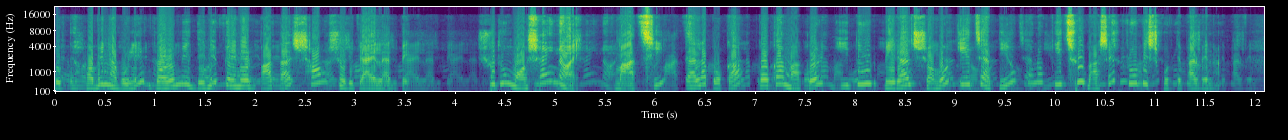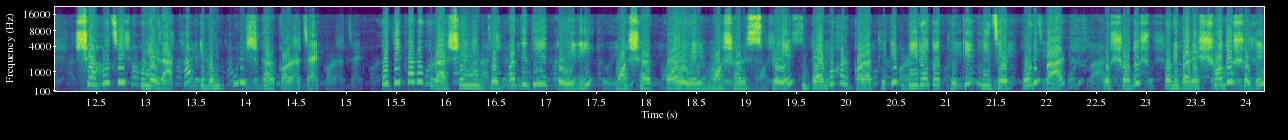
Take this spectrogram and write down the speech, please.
করতে হবে না বলে গরমের দিনে ফ্যানের বাতাস সরাসরি গায়ে লাগবে। শুধু মশাই নয়, মাছি, তেলাপোকা, পোকামাকড়, ইঁদুর, বিড়াল সহ এ জাতীয় কোনো কিছুই বাসায় প্রবেশ করতে পারবে না। সহজে খুলে রাখা এবং পরিষ্কার করা যায়। ক্ষতিকারক রাসায়নিক দ্রব্যাদি দিয়ে তৈরি মশার কয়েল, মশার স্প্রে ব্যবহার করা থেকে, বিরত থেকে নিজের পরিবার ও সদস্য পরিবারের সদস্যদের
